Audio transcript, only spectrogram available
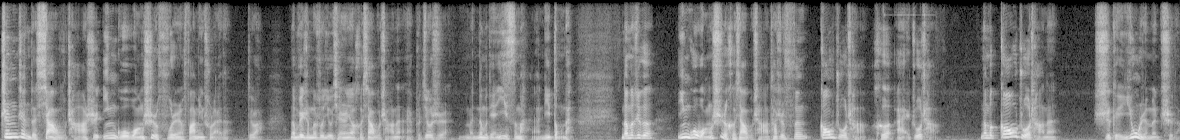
真正的下午茶是英国王室夫人发明出来的，对吧？那为什么说有钱人要喝下午茶呢？哎，不就是那么点意思嘛？啊，你懂的。那么这个英国王室喝下午茶，它是分高桌茶和矮桌茶。那么高桌茶呢？”是给佣人们吃的，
